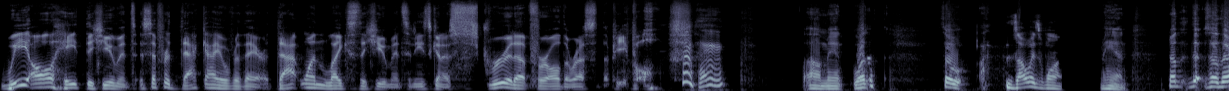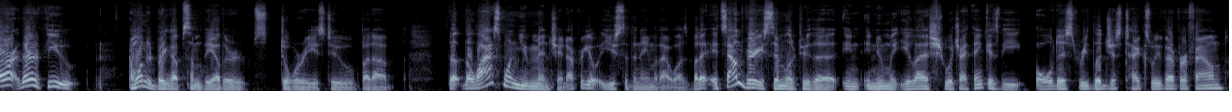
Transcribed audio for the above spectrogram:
we all hate the humans except for that guy over there. That one likes the humans and he's going to screw it up for all the rest of the people. oh man, what? So there's always one. Man, no. Th- so there are there are a few. I wanted to bring up some of the other stories too, but uh, the the last one you mentioned, I forget what you said the name of that was, but it, it sounds very similar to the in, Enuma Elish, which I think is the oldest religious text we've ever found.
